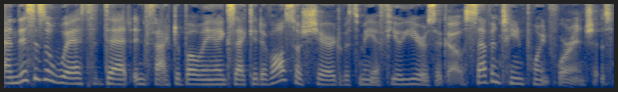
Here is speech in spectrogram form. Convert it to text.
And this is a width that, in fact, a Boeing executive also shared with me a few years ago 17.4 inches.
